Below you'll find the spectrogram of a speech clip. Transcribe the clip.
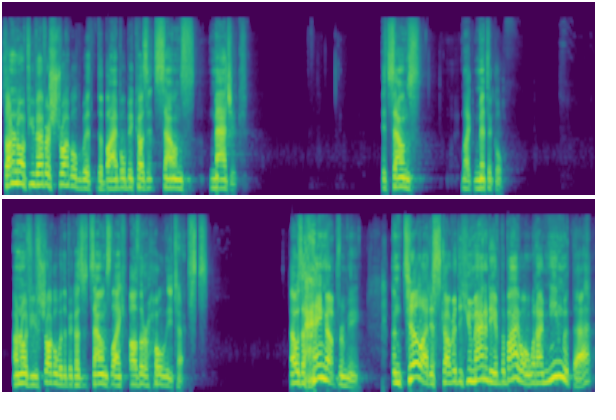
So I don't know if you've ever struggled with the Bible because it sounds magic. It sounds like mythical. I don't know if you've struggled with it because it sounds like other holy texts. That was a hangup for me until I discovered the humanity of the Bible. And what I mean with that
